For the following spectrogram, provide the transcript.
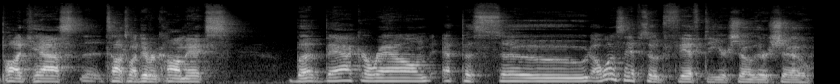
podcast. It talks about different comics. But back around episode, I want to say episode 50 or so of their show,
